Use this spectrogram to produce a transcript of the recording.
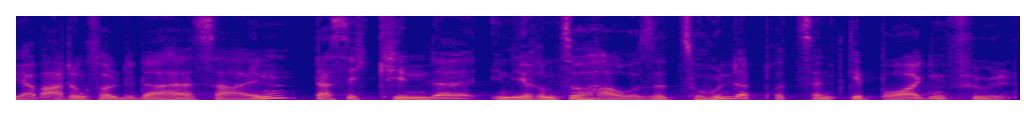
Die Erwartung sollte daher sein, dass sich Kinder in ihrem Zuhause zu 100 Prozent geborgen fühlen.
